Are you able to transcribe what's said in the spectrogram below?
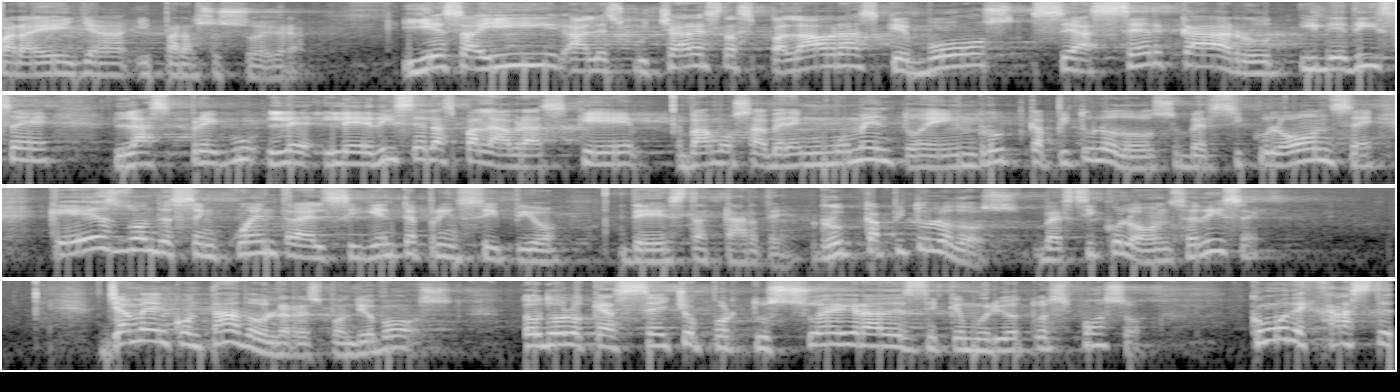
para ella y para su suegra. Y es ahí, al escuchar estas palabras, que vos se acerca a Ruth y le dice, las le, dice las palabras que vamos a ver en un momento, en Ruth capítulo 2, versículo 11, que es donde se encuentra el siguiente principio de esta tarde. Ruth capítulo 2, versículo 11 dice, ya me han contado, le respondió vos, todo lo que has hecho por tu suegra desde que murió tu esposo ¿Cómo dejaste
